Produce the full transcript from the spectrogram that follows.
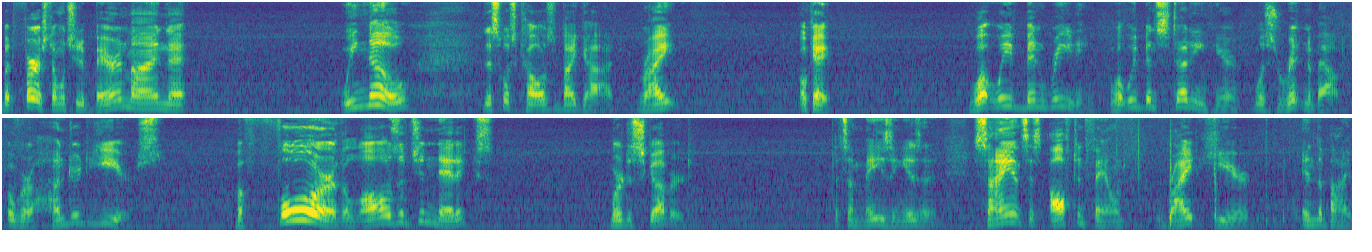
but first I want you to bear in mind that we know this was caused by God, right? Okay, what we've been reading, what we've been studying here, was written about over a hundred years before the laws of genetics were discovered. That's amazing, isn't it? Science is often found right here in the Bible.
